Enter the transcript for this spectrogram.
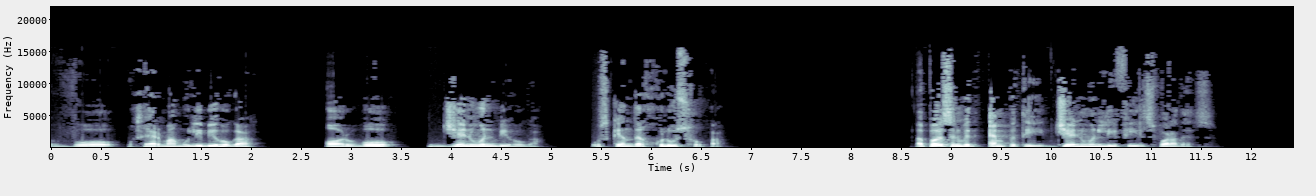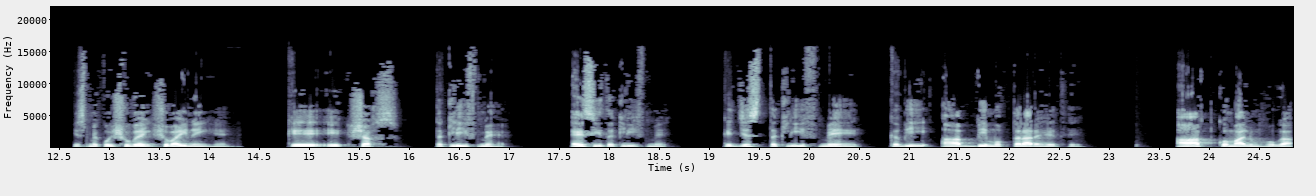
वो गैर मामूली भी होगा और वो जेनुअन भी होगा, उसके अंदर खुलूस होगा। A person with empathy genuinely feels for others इसमें कोई शुभ ही नहीं है कि एक शख्स तकलीफ़ में है, ऐसी तकलीफ़ में कि जिस तकलीफ़ में कभी आप भी मुबतला रहे थे, आपको मालूम होगा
